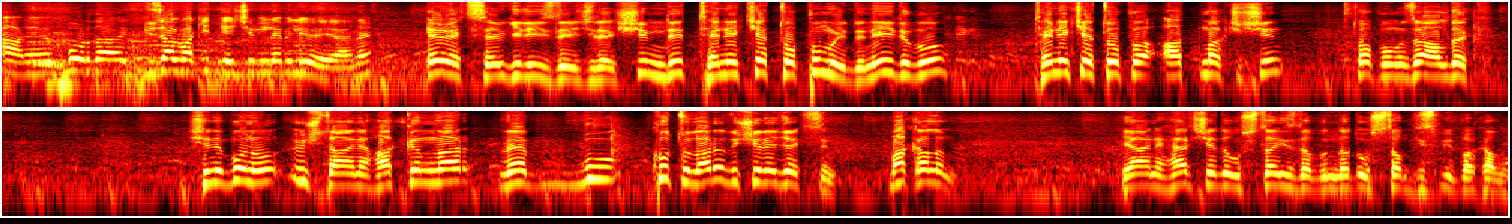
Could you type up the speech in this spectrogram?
Yani burada güzel vakit geçirilebiliyor yani. Evet sevgili izleyiciler şimdi teneke topu muydu? Neydi bu? Teneke topu atmak için topumuzu aldık. Şimdi bunu 3 tane hakkın var ve bu kutuları düşüreceksin. Bakalım. Yani her şeyde ustayız da bunda da usta mıyız bir bakalım.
